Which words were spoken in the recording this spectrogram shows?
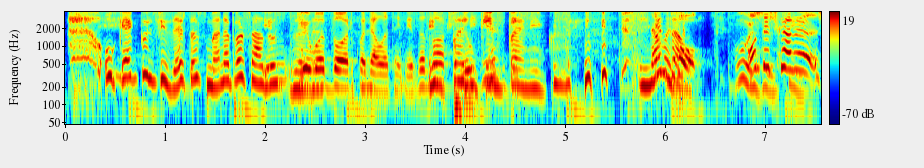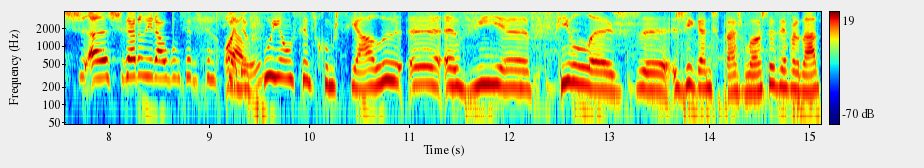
o que é que tu lhe fizeste a semana passada, Eu, Susana? eu adoro quando ela tem medo, adoro. eu pânico, vivo em pânico. Não, mas- então, Bom, hoje, ontem chegaram, a, a- chegaram a ir a algum centro comercial? Olha, fui a um centro comercial, eh, havia filas eh, gigantes para as lojas, é verdade.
